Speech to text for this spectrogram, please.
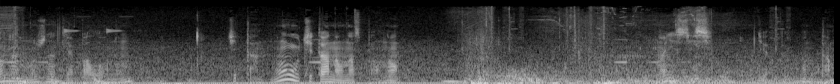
Что нам нужно для баллона? Титан. Ну, у Титана у нас полно. Но не здесь. Где-то вон там.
